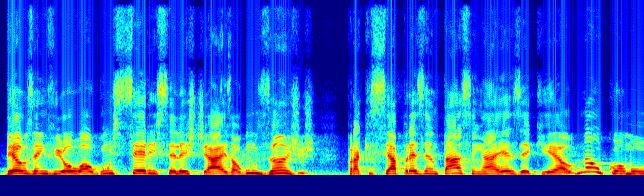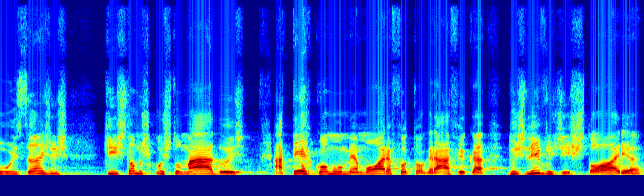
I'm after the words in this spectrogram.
Deus enviou alguns seres celestiais, alguns anjos, para que se apresentassem a Ezequiel, não como os anjos que estamos acostumados a ter como memória fotográfica dos livros de história,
